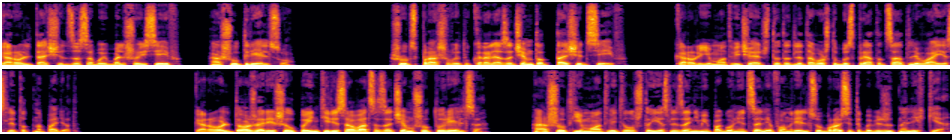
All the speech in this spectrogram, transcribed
Король тащит за собой большой сейф, а Шут — рельсу. Шут спрашивает у короля, зачем тот тащит сейф. Король ему отвечает, что это для того, чтобы спрятаться от льва, если тот нападет. Король тоже решил поинтересоваться, зачем Шуту рельса. А Шут ему ответил, что если за ними погонится лев, он рельсу бросит и побежит налегке.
